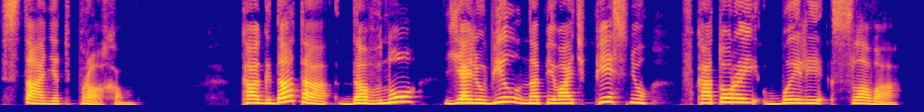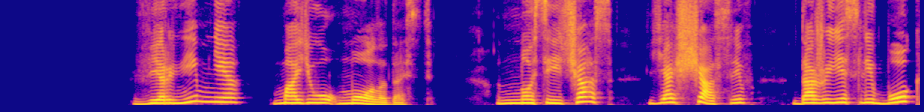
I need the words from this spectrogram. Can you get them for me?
станет прахом? Когда-то давно я любил напевать песню, в которой были слова «Верни мне мою молодость». Но сейчас я счастлив даже если Бог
